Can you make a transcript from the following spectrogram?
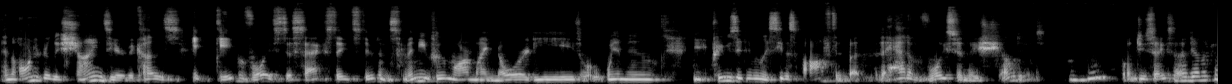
And the Hornet really shines here because it gave a voice to Sac State students, many of whom are minorities or women. You previously didn't really see this often, but they had a voice and they showed it. Mm-hmm. What did you say, Angelica?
